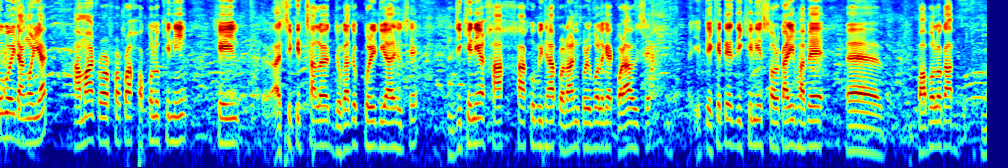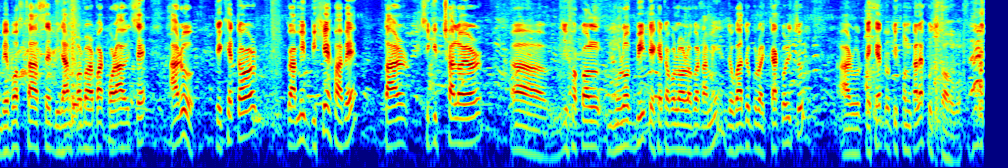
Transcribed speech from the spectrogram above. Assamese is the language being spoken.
গগৈ ডাঙৰীয়াক আমাৰ তৰফৰ পৰা সকলোখিনি সেই চিকিৎসালয়ত যোগাযোগ কৰি দিয়া হৈছে। যিখিনি সা সা সুবিধা প্ৰদান কৰিব লাগে কৰা হৈছে। তেখেতে যিখিনি চৰকাৰীভাৱে পাব লগা ব্যৱস্থা আছে বিধানসভাৰ পৰা কৰা হৈছে আৰু তেখেতৰ আমি বিশেষভাৱে তাৰ চিকিৎসালয়ৰ যিসকল মুৰব্বী তেখেতসকলৰ লগত আমি যোগাযোগ ৰক্ষা কৰিছোঁ আৰু তেখেত অতি সোনকালে সুস্থ হ'ব।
